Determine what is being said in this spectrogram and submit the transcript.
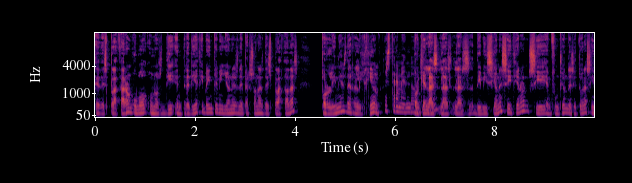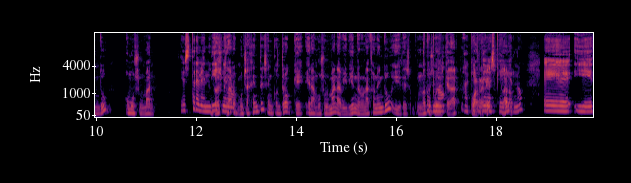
desplazaron, hubo unos entre 10 y 20 millones de personas desplazadas por líneas de religión. Es tremendo. Porque las, las, las, divisiones se hicieron si, en función de si tú eras hindú o musulmán. Es tremendísimo. Entonces, claro, mucha gente se encontró que era musulmana viviendo en una zona hindú y dices, no te pues puedes quedar. Aquí o al revés, que ir, ¿no? Eh, y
